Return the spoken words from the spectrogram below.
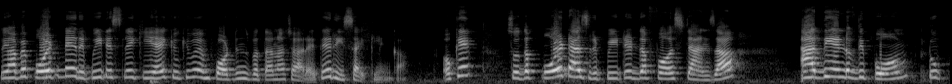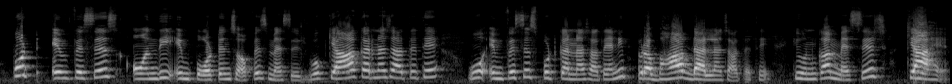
तो यहाँ पे पोइट ने रिपीट इसलिए किया है क्योंकि वो इंपॉर्टेंस बताना चाह रहे थे रिसाइकलिंग का। Okay so the poet has repeated the first stanza at the end of the poem to put emphasis on the importance of his message वो क्या करना चाहते थे? वो इम्फेसिस पुट करना चाहते, यानी प्रभाव डालना चाहते थे कि उनका मैसेज क्या है?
